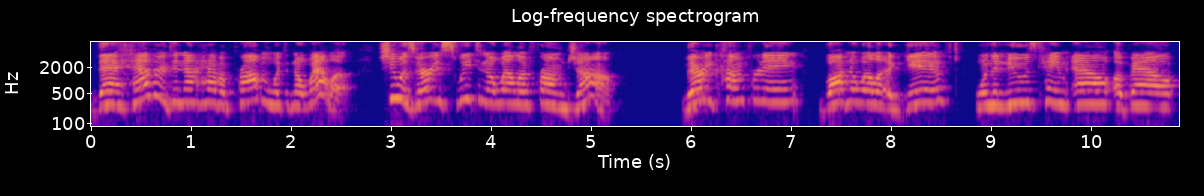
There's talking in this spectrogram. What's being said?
that Heather did not have a problem with Noella. She was very sweet to Noella from jump. Very comforting, bought Noella a gift when the news came out about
